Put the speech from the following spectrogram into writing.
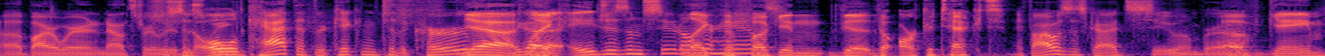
Uh, BioWare announced earlier Just an week. old cat that they're kicking to the curb. Yeah, they got like- an ageism suit on like the hands. fucking the the architect If I was this guy, I'd sue him, bro. of game.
